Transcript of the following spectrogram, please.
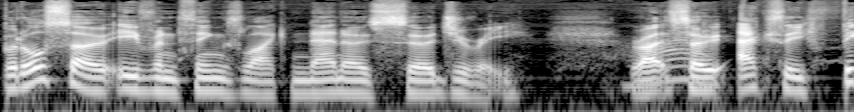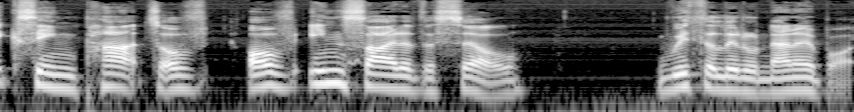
But also, even things like nanosurgery, right? So actually fixing parts of of inside of the cell with a little nanobot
